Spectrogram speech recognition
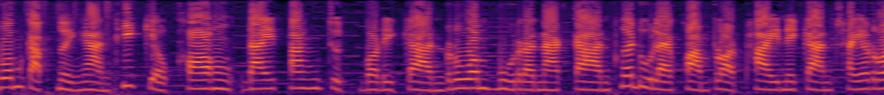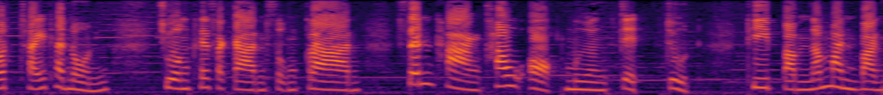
ร่วมกับหน่วยงานที่เกี่ยวข้อง ได้ตั้งจุดบริการร่วมบูรณาการ เพื่อดูแลความปลอดภัยในการใช้รถใช้ถนน ช่วงเทศกาลสงกรานต์เส้นทางเข้าออกเมือง 7 จุด ที่ปั๊มน้ำมันบาง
